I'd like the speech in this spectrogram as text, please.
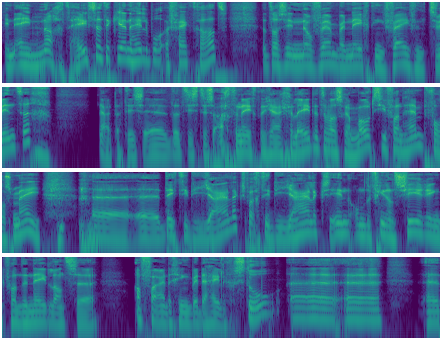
in één nacht, heeft het een keer een heleboel effect gehad. Dat was in november 1925. Nou, dat is, uh, dat is dus 98 jaar geleden. Toen was er een motie van hem. Volgens mij uh, uh, deed hij die jaarlijks, bracht hij die jaarlijks in om de financiering van de Nederlandse afvaardiging bij de Heilige Stoel eh, te, Ja,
